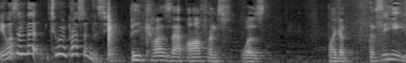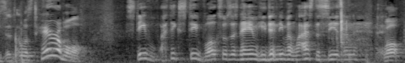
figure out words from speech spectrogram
He wasn't that too impressive this year. Because that offense was like a disease. It was terrible. Steve, I think Steve Wilks was his name. He didn't even last the season. Well,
